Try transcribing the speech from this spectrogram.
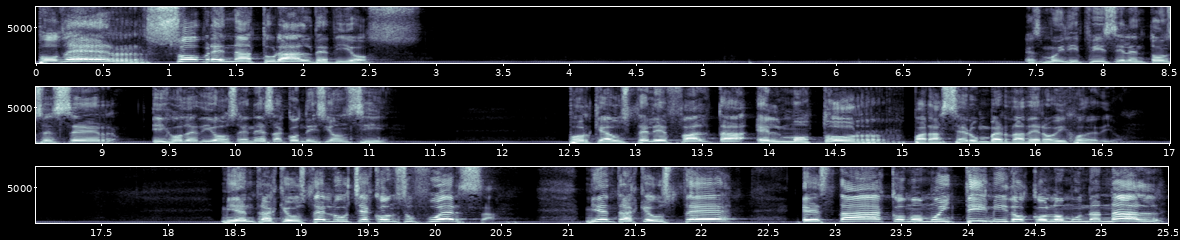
poder sobrenatural de Dios. Es muy difícil entonces ser hijo de Dios. En esa condición sí. Porque a usted le falta el motor para ser un verdadero hijo de Dios. Mientras que usted luche con su fuerza, mientras que usted está como muy tímido con lo mundanal,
